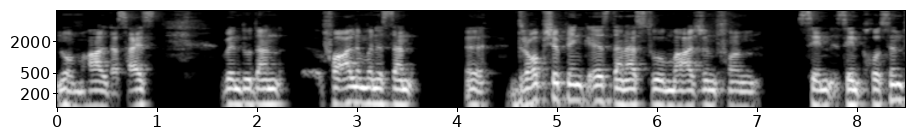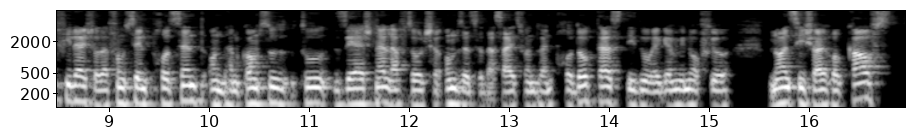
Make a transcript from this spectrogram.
normal. Das heißt, wenn du dann, vor allem wenn es dann äh, Dropshipping ist, dann hast du Margen von 10, 10 Prozent vielleicht oder 15 Prozent und dann kommst du, du sehr schnell auf solche Umsätze. Das heißt, wenn du ein Produkt hast, die du irgendwie noch für 90 Euro kaufst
